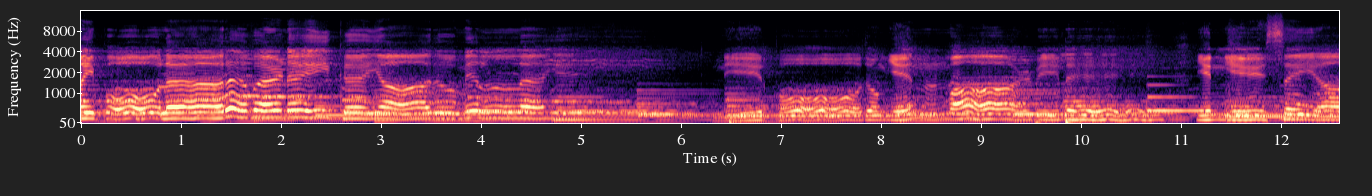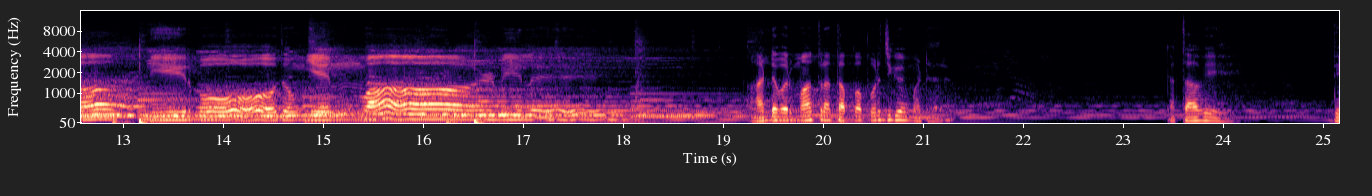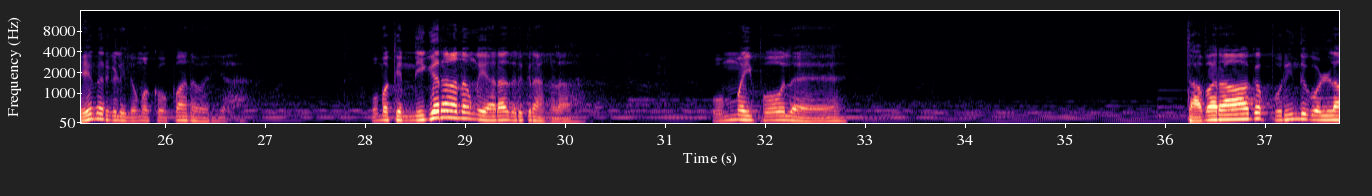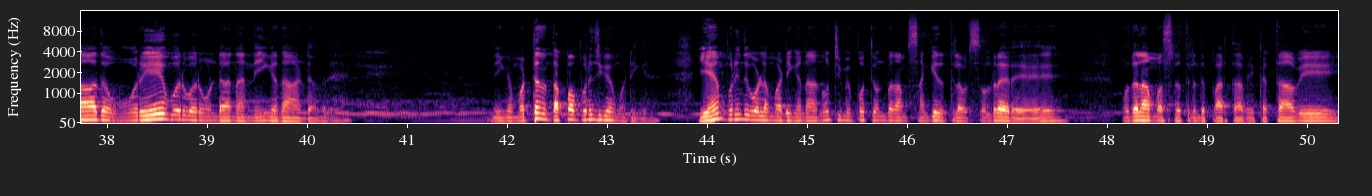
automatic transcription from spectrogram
உம்மை போல அரவணைக்க யாருமில்லையே நீர் போதும் என் வாழ்விலே என் இசையா நீர் போதும் என் வாழ்விலே. ஆண்டவர் மாத்திரம் தப்பா புரிஞ்சுக்கவே மாட்டார். கத்தாவே தேவர்களில் உமக்கு ஒப்பானவர் யார்? உமக்கு நிகரானவங்க யாராவது இருக்கிறாங்களா? உம்மை போல தவறாக புரிந்து கொள்ளாத ஒரே ஒருவர் உண்டான நீங்க தான் ஆண்டவர். நீங்க மட்டும் தப்பா புரிஞ்சுக்கவே மாட்டீங்க. ஏன் புரிந்து கொள்ள மாட்டீங்கன்னா நூற்றி முப்பத்தி ஒன்பதாம் சங்கீதத்தில் அவர் சொல்றாரு. முதலாம் வசனத்திலிருந்து பார்த்தாவே கர்த்தாவே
